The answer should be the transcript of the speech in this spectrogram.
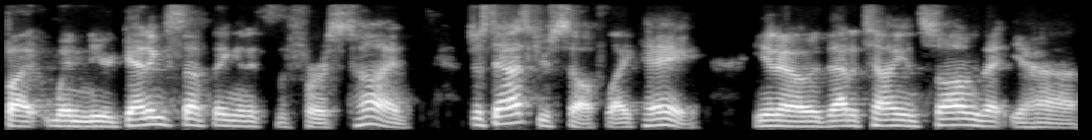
but when you're getting something and it's the first time, just ask yourself, like, hey, you know, that Italian song that you have,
